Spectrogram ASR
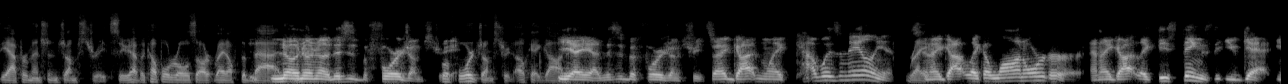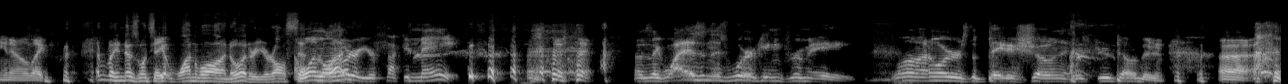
the aforementioned Jump Street. So you have a couple roles out right off the bat. No, no, no. This is before Jump Street. Before Jump Street. Okay, got it. Yeah, yeah. This is before Jump Street. So I had gotten like Cowboys and Aliens, Right. and I got like a Law and Order, and I got like these things that you get, you know, like Everybody knows once They- you get one Law and Order, you're all set. one Law and. Order, you're fucking made. I was like, why isn't this working for me? Law and Order is the biggest show in the history of television. Uh,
